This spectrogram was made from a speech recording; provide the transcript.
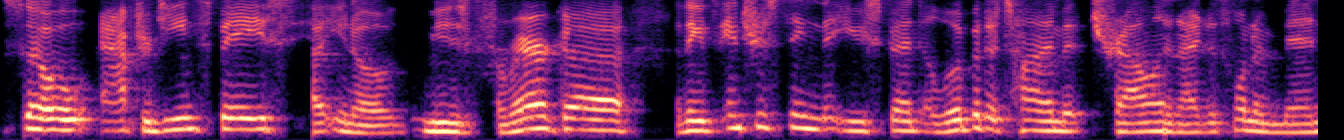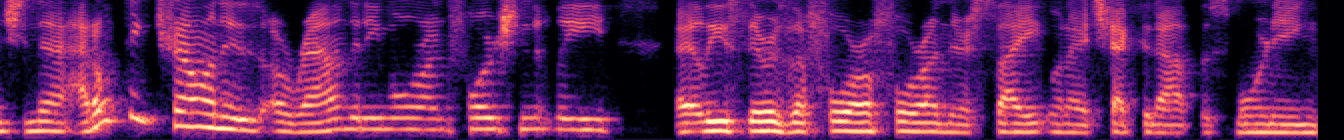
so after Dean Space, uh, you know, Music for America, I think it's interesting that you spent a little bit of time at Trellon. And I just want to mention that I don't think Trellon is around anymore, unfortunately. At least there was a 404 on their site when I checked it out this morning.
